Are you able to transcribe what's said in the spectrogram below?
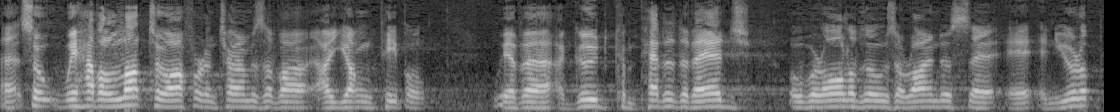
Uh, so we have a lot to offer in terms of our, our young people. We have a, a, good competitive edge over all of those around us uh, in Europe.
